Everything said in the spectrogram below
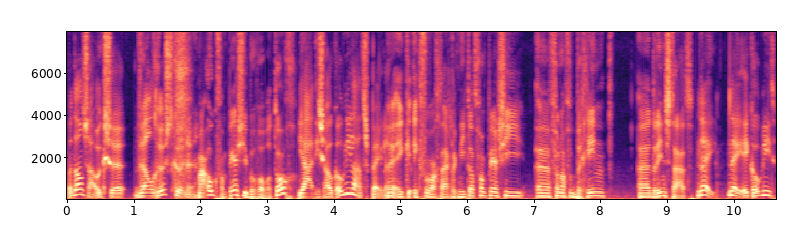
Maar dan zou ik ze wel rust gunnen. Maar ook van Persie bijvoorbeeld, toch? Ja, die zou ik ook niet laten spelen. Nee, ik, ik verwacht eigenlijk niet dat Van Persie eh, vanaf het begin eh, erin staat. Nee, nee, ik ook niet.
